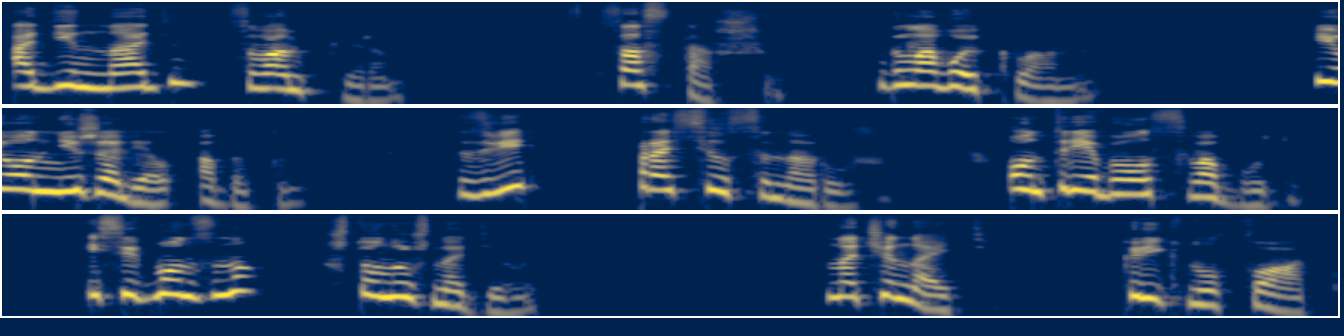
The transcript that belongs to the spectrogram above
один на один с вампиром, со старшим, главой клана. И он не жалел об этом. Зверь просился наружу, он требовал свободы, и Сигмон знал, что нужно делать. «Начинайте!» — крикнул Фуат.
